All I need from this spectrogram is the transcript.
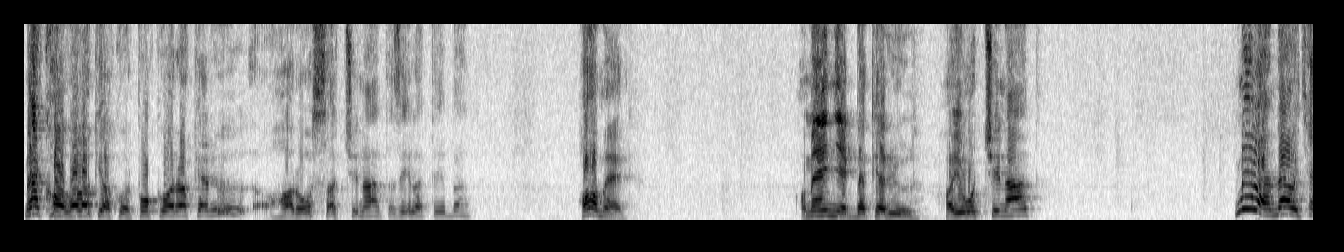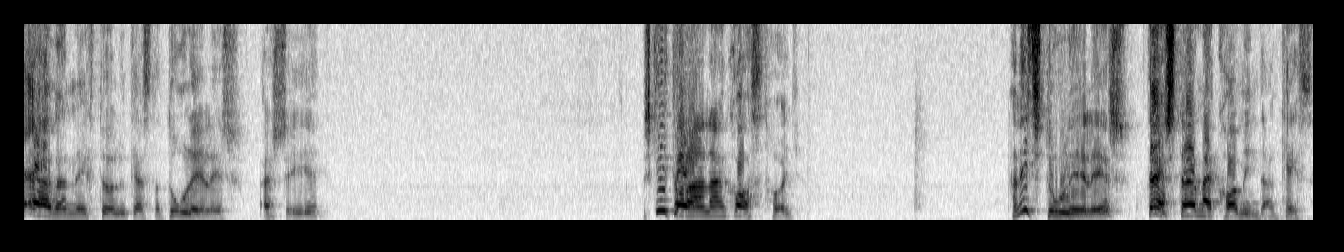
meghal valaki akkor pokorra kerül ha rosszat csinált az életében. Ha meg a mennyekbe kerül ha jót csinált mi lenne hogyha elvennék tőlük ezt a túlélés esélyét? És kitalálnánk azt hogy hát nincs túlélés, testtel meghal minden, kész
